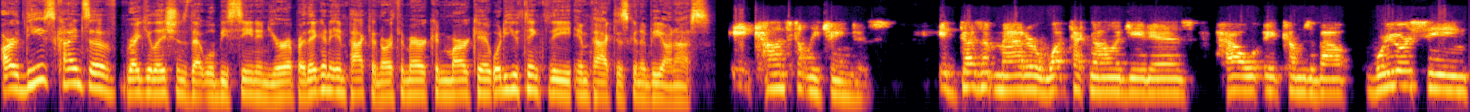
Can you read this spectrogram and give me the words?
Are these kinds of regulations that will be seen in Europe, are they going to impact the North American market? What do you think the impact is going to be on us? It constantly changes. It doesn't matter what technology it is, how it comes about. We are seeing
